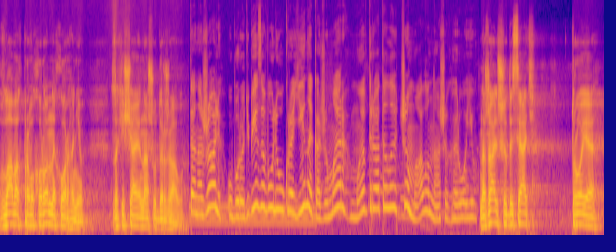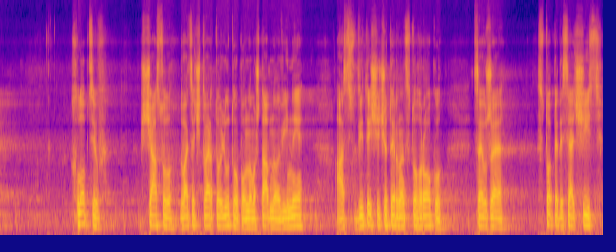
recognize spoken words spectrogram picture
в лавах правоохоронних органів захищає нашу державу. Та на жаль, у боротьбі за волю України, каже мер, ми втратили чимало наших героїв. На жаль, 63 хлопців з часу 24 лютого повномасштабної війни, а з 2014 року це вже 156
